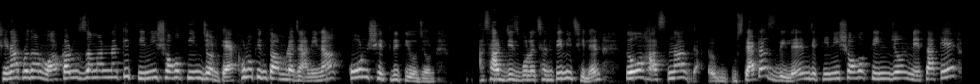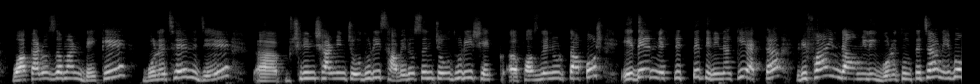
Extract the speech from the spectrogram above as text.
সেনাপ্রধান ওয়াকারুজ্জামান নাকি তিনি সহ তিনজনকে। এখনও কিন্তু আমরা জানি না কোন সে তৃতীয় জন। সার্জিস বলেছেন, তিনি ছিলেন। তো হাসনা স্ট্যাটাস দিলেন যে, তিনি সহ তিনজন নেতাকে ওয়াকারুজ্জামান ডেকে বলেছেন যে শিরিন শারমিন চৌধুরী, সাবের হোসেন চৌধুরী, শেখ ফজলেনুর তাপস, এদের নেতৃত্বে তিনি নাকি একটা রিফাইন্ড আওয়ামী লীগ গড়ে তুলতে চান এবং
